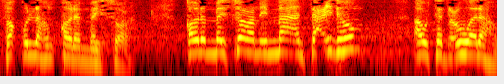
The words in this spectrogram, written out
فقل لهم قولا ميسورا. قولا ميسورا إما أن تعدهم أو تدعو لهم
